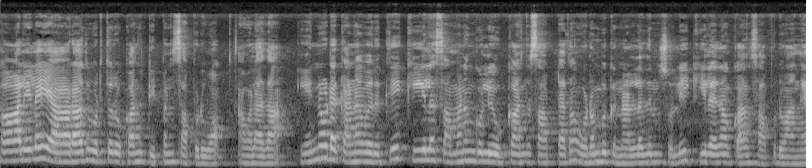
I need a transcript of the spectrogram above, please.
காலையில் யாராவது ஒருத்தர் உட்காந்து டிஃபன் சாப்பிடுவோம். அவ்வளோதான் என்னோட கணவருக்கு கீழே சமணங்குழி உட்காந்து சாப்பிட்டா தான் உடம்புக்கு நல்லதுன்னு சொல்லி கீழே தான் உட்காந்து சாப்பிடுவாங்க.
